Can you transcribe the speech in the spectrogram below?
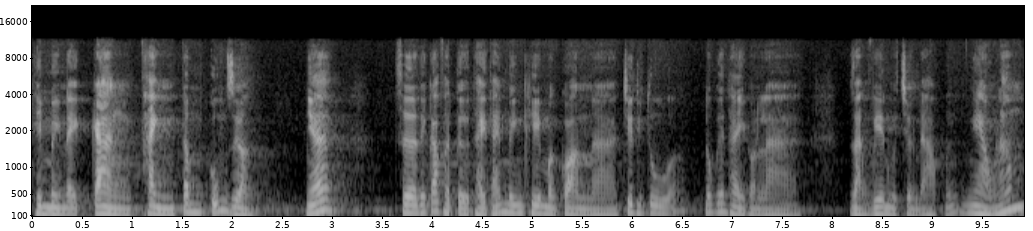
thì mình lại càng thành tâm cúng dường. Nhé xưa thì các phật tử thầy thái minh khi mà còn à, chưa đi tu lúc ấy thầy còn là giảng viên của trường đại học ấy, nghèo lắm.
